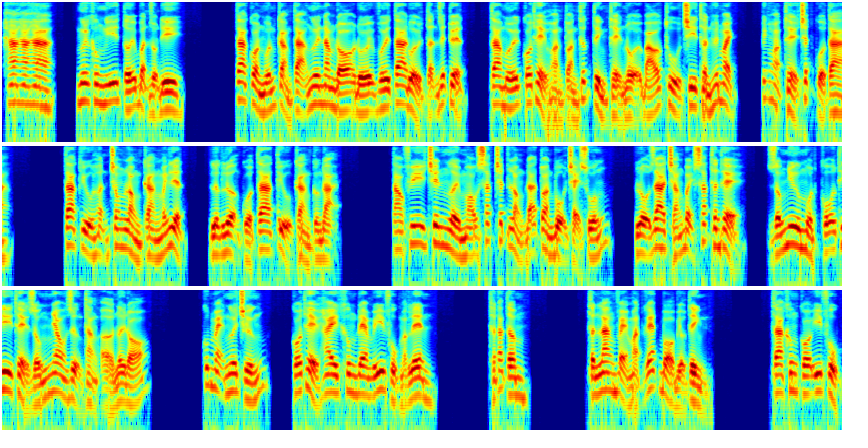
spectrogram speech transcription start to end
Ha ha ha, ngươi không nghĩ tới bận rộn đi. Ta còn muốn cảm tạ ngươi năm đó đối với ta đổi tận giết tuyệt, ta mới có thể hoàn toàn thức tỉnh thể nội báo thủ chi thần huyết mạch kích hoạt thể chất của ta. Ta cựu hận trong lòng càng mãnh liệt, lực lượng của ta tựu càng cường đại. Tào phi trên người máu sắc chất lỏng đã toàn bộ chảy xuống, lộ ra trắng bệnh sắc thân thể, giống như một cỗ thi thể giống nhau dựng thẳng ở nơi đó. Cúc mẹ ngươi chứng có thể hay không đem y phục mặc lên? Thật tác tâm. Thần lang vẻ mặt ghét bỏ biểu tình. Ta không có y phục,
